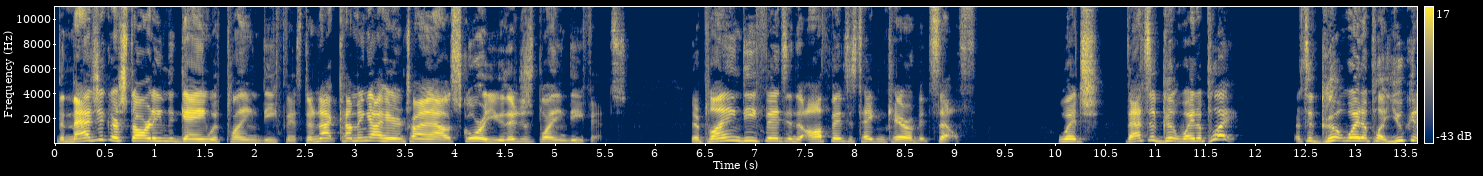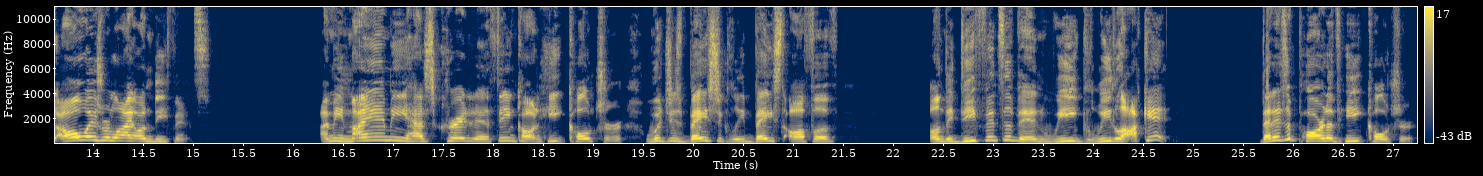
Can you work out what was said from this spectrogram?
The Magic are starting the game with playing defense. They're not coming out here and trying to outscore you. They're just playing defense. They're playing defense, and the offense is taking care of itself. Which that's a good way to play. That's a good way to play. You can always rely on defense. I mean, Miami has created a thing called heat culture, which is basically based off of on the defensive end, we we lock in. That is a part of heat culture,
